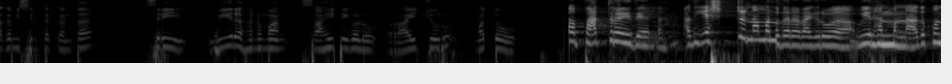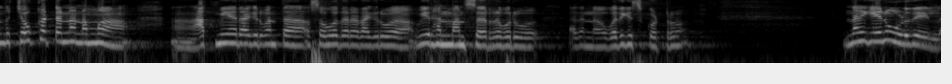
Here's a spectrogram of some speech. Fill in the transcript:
ಆಗಮಿಸಿರ್ತಕ್ಕಂಥ ಶ್ರೀ ವೀರ ಹನುಮಾನ್ ಸಾಹಿತಿಗಳು ರಾಯಚೂರು ಮತ್ತು ಪಾತ್ರ ಇದೆ ಅಲ್ಲ. ಅದು ಎಷ್ಟು ನಮ್ಮ ಸಹೋದರರಾಗಿರುವ ವೀರ ಹನುಮನ್ನ, ಅದಕ್ಕೊಂದು ಚೌಕಟ್ಟನ್ನು ನಮ್ಮ ಆತ್ಮೀಯರಾಗಿರುವಂಥ ಸಹೋದರರಾಗಿರುವ ವೀರ ಹನುಮಾನ್ ಸರ್ ಅವರು ಅದನ್ನು ಒದಗಿಸಿಕೊಟ್ರು. ನನಗೇನೂ ಉಳಿದೇ ಇಲ್ಲ.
